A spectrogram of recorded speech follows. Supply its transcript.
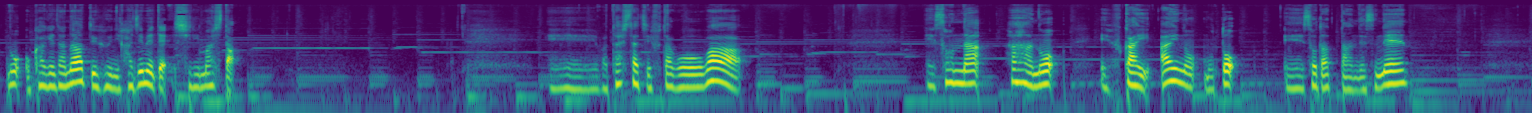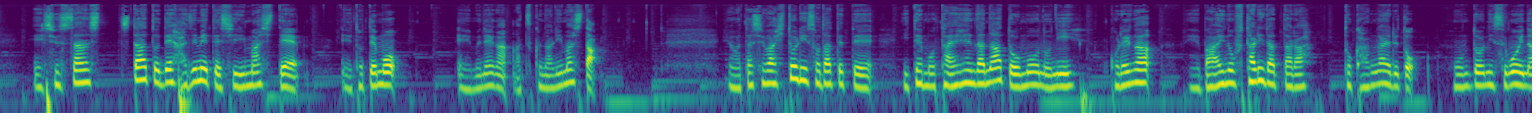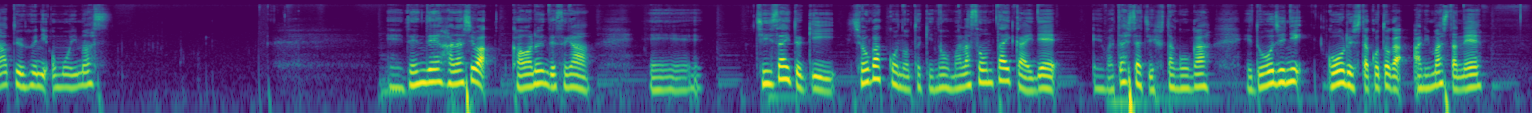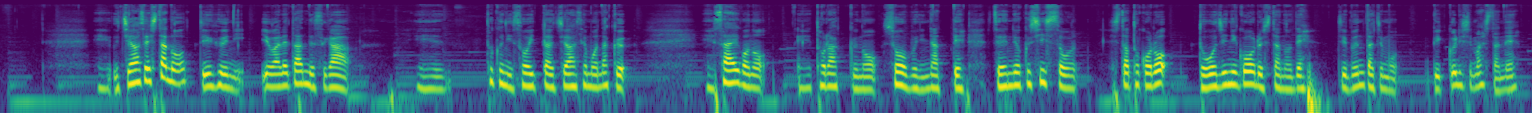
のおかげだなというふうに初めて知りました。えー私たち双子は、えーそんな母の、深い愛のもと、え育ったんですね。え出産した後で初めて知りまして、えとても、え胸が熱くなりました。私は一人育てていても大変だなと思うのにこれがえ倍の二人だったらと考えると本当にすごいなというふうに思います。えー全然話は変わるんですが、えー小さい時小学校の時のマラソン大会で、私たち双子が、同時にゴールしたことがありましたね。打ち合わせしたのっていうふうに言われたんですが、えー特にそういった打ち合わせもなく、最後の、トラックの勝負になって全力疾走したところ同時にゴールしたので自分たちもびっくりしましたね。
